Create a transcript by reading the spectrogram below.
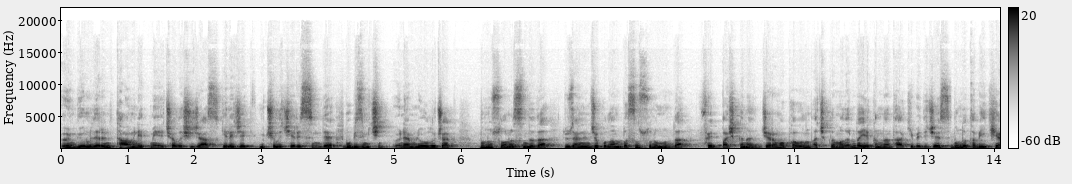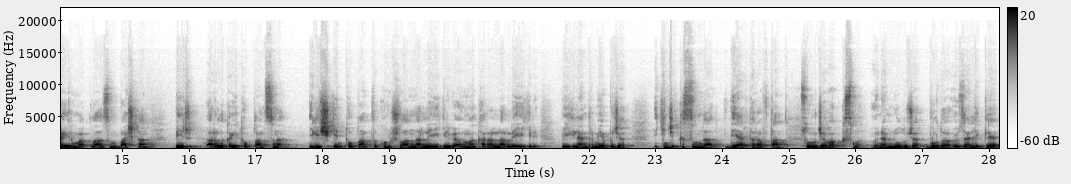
öngörülerini tahmin etmeye çalışacağız gelecek 3 yıl içerisinde. Bu bizim için önemli olacak. Bunun sonrasında da düzenlenecek olan basın sunumunda Fed Başkanı Jerome Powell'ın açıklamalarını da yakından takip edeceğiz. Bunu da tabii ikiye ayırmak lazım. Başkan bir Aralık ayı toplantısına ilişkin toplantıda konuşulanlarla ilgili ve alınan kararlarla ilgili bilgilendirme yapacak. İkinci kısımda diğer taraftan soru cevap kısmı önemli olacak. Burada özellikle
